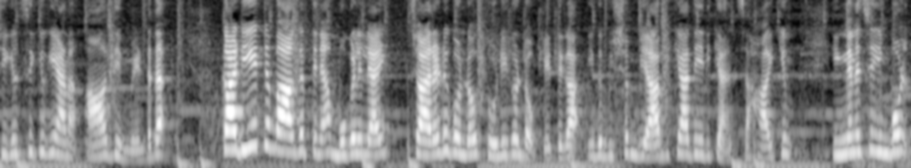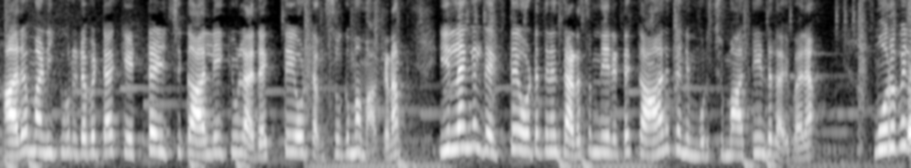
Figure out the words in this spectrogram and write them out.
ചികിത്സിക്കുകയാണ് ആദ്യം വേണ്ടത്. കടിയേറ്റ ഭാഗത്തിന് മുകളിലായി ചരട് കൊണ്ടോ തുണി കൊണ്ടോ കെട്ടുക. ഇത് വിഷം വ്യാപിക്കാതെ ഇരിക്കാൻ സഹായിക്കും. ഇങ്ങനെ ചെയ്യുമ്പോൾ അരമണിക്കൂർ ഇടവിട്ട് കെട്ടഴിച്ച് കാലിലേക്കുള്ള രക്തയോട്ടം സുഗമമാക്കണം. ഇല്ലെങ്കിൽ രക്തയോട്ടത്തിന് തടസ്സം നേരിട്ട് കാൽ തന്നെ മുറിച്ചു മാറ്റേണ്ടതായി വരാം. മുറിവിൽ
